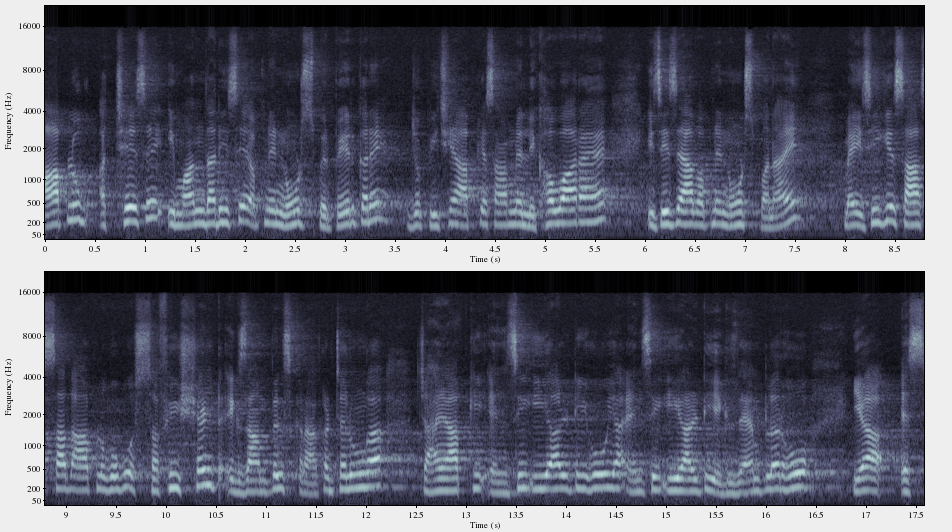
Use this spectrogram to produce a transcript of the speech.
आप लोग अच्छे से ईमानदारी से अपने नोट्स प्रिपेयर करें जो पीछे आपके सामने लिखा हुआ आ रहा है इसी से आप अपने नोट्स बनाएँ। मैं इसी के साथ साथ आप लोगों को सफिशेंट एग्जाम्पल्स कराकर चलूँगा। चाहे आपकी एन e हो या एन सी एग्जाम्पलर हो या एस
